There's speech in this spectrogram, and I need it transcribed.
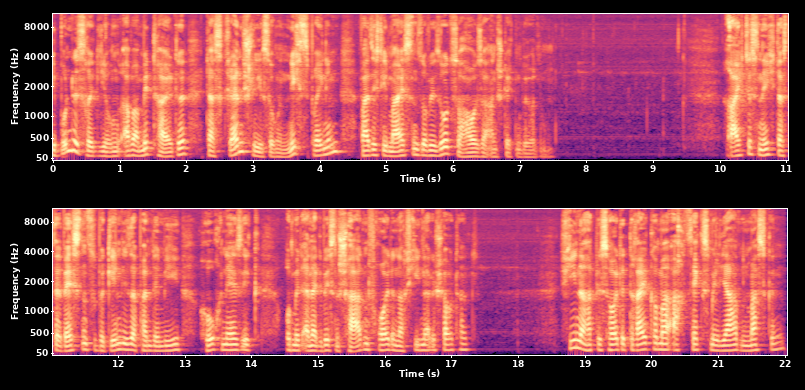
Die Bundesregierung aber mitteilte, dass Grenzschließungen nichts bringen, weil sich die meisten sowieso zu Hause anstecken würden. Reicht es nicht, dass der Westen zu Beginn dieser Pandemie hochnäsig und mit einer gewissen Schadenfreude nach China geschaut hat? China hat bis heute 3,86 Milliarden Masken,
